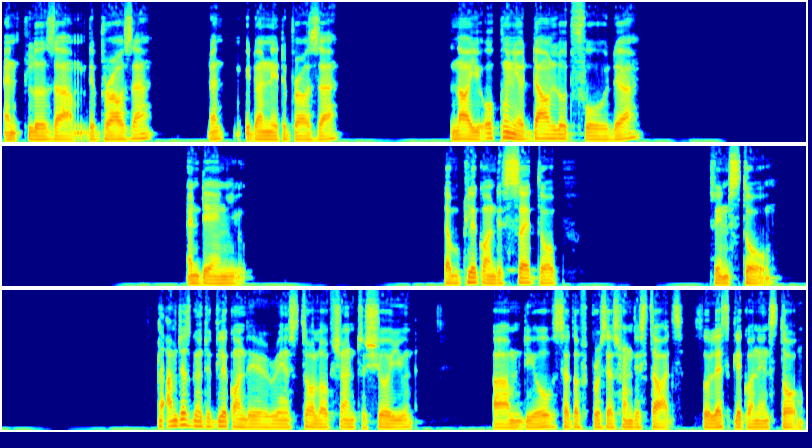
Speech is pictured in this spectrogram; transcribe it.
and close um, the browser. Then we don't need the browser. Now you open your download folder and then you double click on the setup to install. I'm just going to click on the reinstall option to show you um, the whole setup process from the start. So let's click on install.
